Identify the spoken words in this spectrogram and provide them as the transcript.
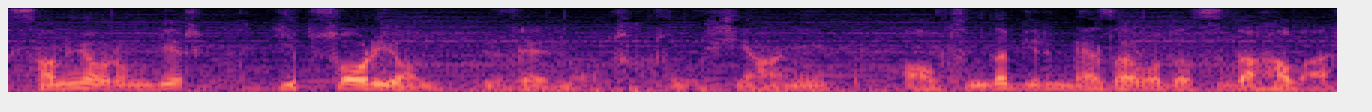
sanıyorum bir hipsoryon üzerine oturtulmuş. Yani altında bir mezar odası daha var.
